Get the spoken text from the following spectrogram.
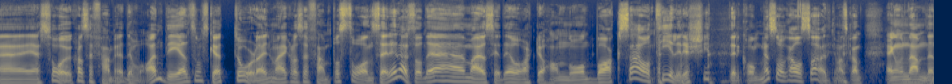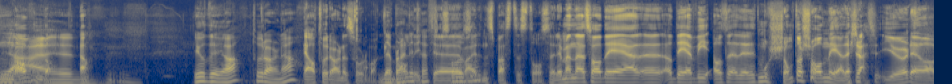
eh, Jeg så jo klasse fem. Det var en del som skjøt dårligere enn meg i klasse fem på stående-serien. Så det må jeg jo si, det er jo artig å ha noen bak seg. Og tidligere skytterkonge så jeg også. Jeg vet ikke om jeg skal en gang nevne navn. da. Ja. Jo, det, ja. Tor Arne, ja. Ja, Tor Arne Solbakken Det ble litt tøft, ikke så det ut verdens beste ståserie. Men altså, det, er, det, er, altså, det er litt morsomt å se nederst. Gjør det, da.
